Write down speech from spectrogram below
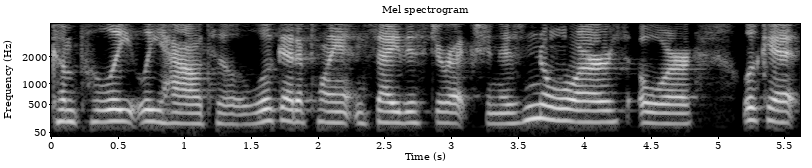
completely how to look at a plant and say this direction is north or look at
